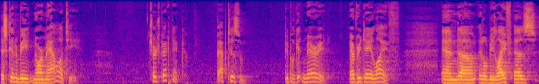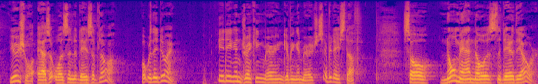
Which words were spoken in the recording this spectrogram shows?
It's going to be normality. Church picnic, baptism, people getting married, everyday life. And uh, it'll be life as usual, as it was in the days of Noah. What were they doing? Eating and drinking, marrying, giving in marriage, just everyday stuff. So no man knows the day or the hour.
